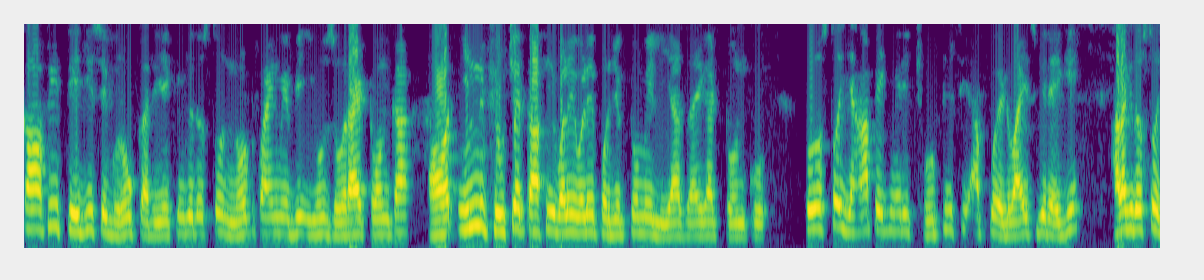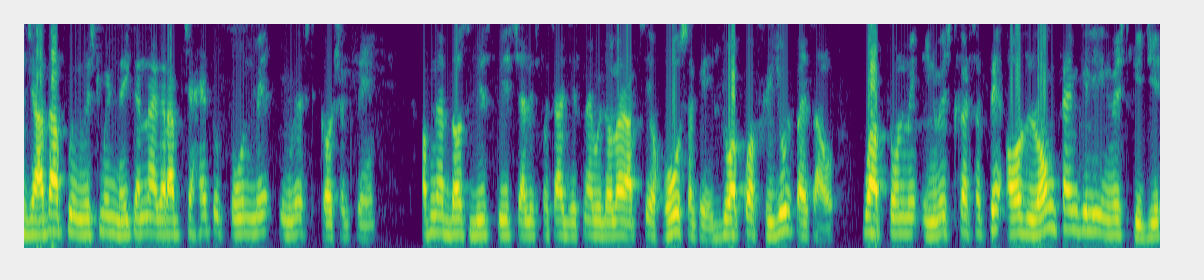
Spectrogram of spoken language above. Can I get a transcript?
काफ़ी तेज़ी से ग्रो कर रही है, क्योंकि दोस्तों नोट कॉइन में भी यूज़ हो रहा है टोन का, और इन फ्यूचर काफ़ी बड़े बड़े प्रोजेक्टों में लिया जाएगा टोन को। तो दोस्तों यहाँ पे एक मेरी छोटी सी आपको एडवाइस भी रहेगी। हालाँकि दोस्तों ज़्यादा आपको इन्वेस्टमेंट नहीं करना, अगर आप चाहें तो टोन में इन्वेस्ट कर सकते हैं। अपना दस, बीस, तीस, चालीस, पचास जितना भी डॉलर आपसे हो सके, जो आपका फिजूल पैसा हो वो आप टोन में इन्वेस्ट कर सकते हैं और लॉन्ग टाइम के लिए इन्वेस्ट कीजिए।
